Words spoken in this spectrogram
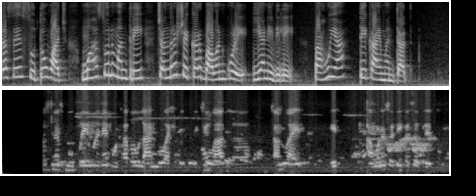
तसेच सुतोवाच महसूल मंत्री चंद्रशेखर बावनकुळे यांनी दिले. पाहूया ते काय म्हणतात. मुंबईमध्ये मोठा भाऊ लहान भाऊ अशा पद्धतीचे वाद चालू आहेत. हे थांबवण्यासाठी कसं प्रयत्न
